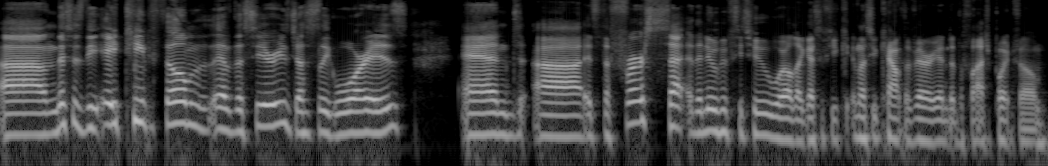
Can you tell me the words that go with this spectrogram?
Um, this is the 18th film of the series, Justice League War is, and uh, it's the first set in the New 52 world, I guess, if you unless you count the very end of the Flashpoint film.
